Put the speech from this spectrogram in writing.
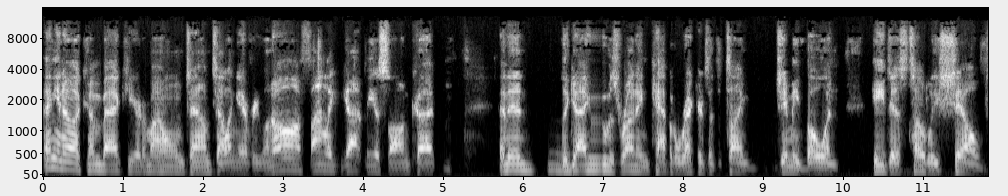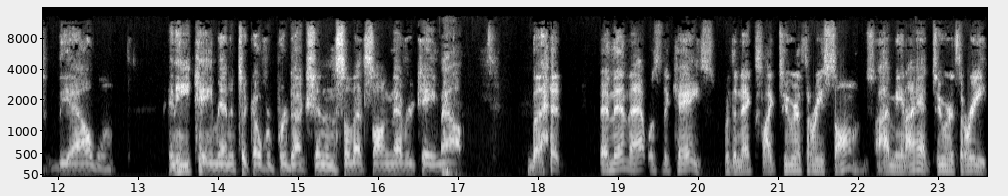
And, you know, I come back here to my hometown telling everyone, oh, I finally got me a song cut. And then the guy who was running Capitol Records at the time, Jimmy Bowen, he just totally shelved the album. And he came in and took over production. And so that song never came out. But and then that was the case for the next like two or three songs. I mean, I had two or three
